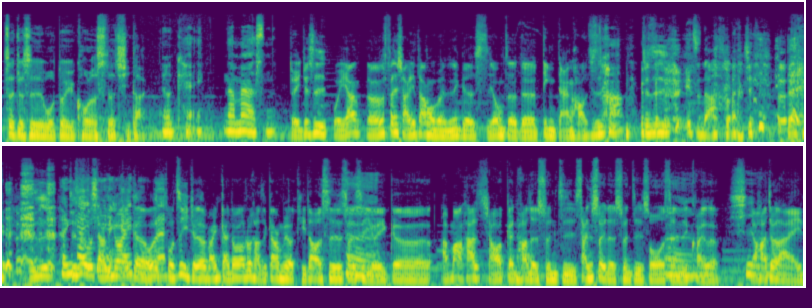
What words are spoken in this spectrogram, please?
这就是我对于 c o l o s 的期待。OK。那 Mas 呢？对，就是我一样，呃，分享一张我们那个使用者的订单，好，就是 就是一直拿出来，对，就是其实我想另外一个，我我自己觉得蛮感动的。卢卡斯刚刚没有提到的是，算是有一个阿妈，她想要跟她的孙子三岁的孙子说生日快乐，然后他就来。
